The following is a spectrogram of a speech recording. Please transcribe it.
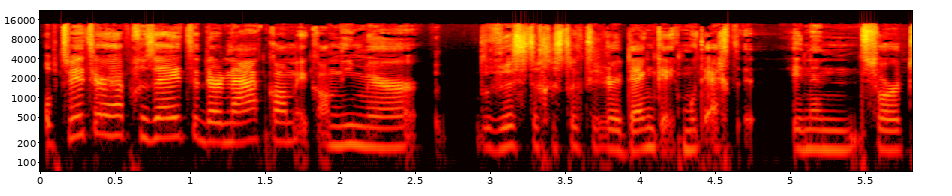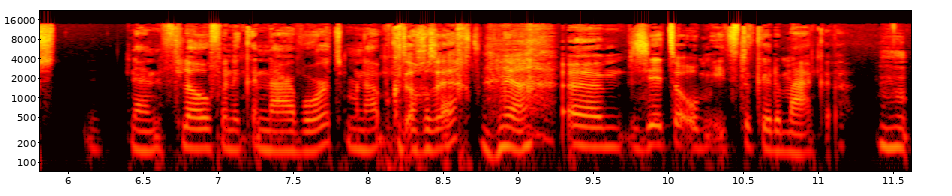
op Twitter heb gezeten. Daarna kan ik al niet meer rustig gestructureerd denken. Ik moet echt in een soort... Nou, flow vind ik een naar woord, maar nou heb ik het al gezegd. Ja. Um, zitten om iets te kunnen maken. Mm.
